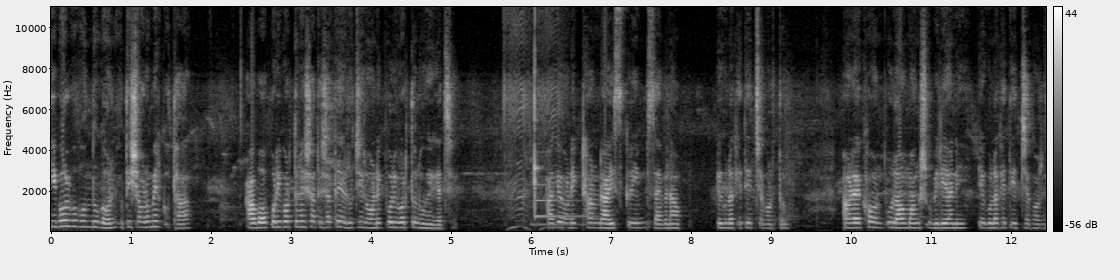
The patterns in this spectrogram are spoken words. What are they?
কি বলব বন্ধুগণ, অতি সরমের কথা। আবহাওয়া পরিবর্তনের সাথে সাথে রুচির অনেক পরিবর্তন হয়ে গেছে। আগে অনেক ঠান্ডা আইসক্রিম সেভেন আপ এগুলো খেতে ইচ্ছা করতো। আর এখন পোলাও, মাংস, বিরিয়ানি, এগুলো খেতে ইচ্ছা করে।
